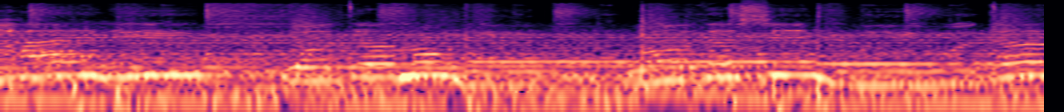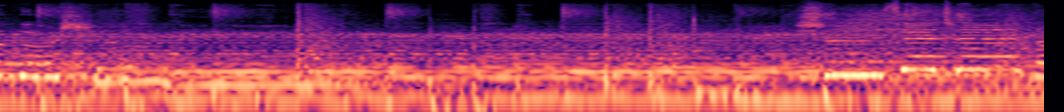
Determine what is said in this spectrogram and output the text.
海里，我的梦里，我的心里，我的歌声里。世界知道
